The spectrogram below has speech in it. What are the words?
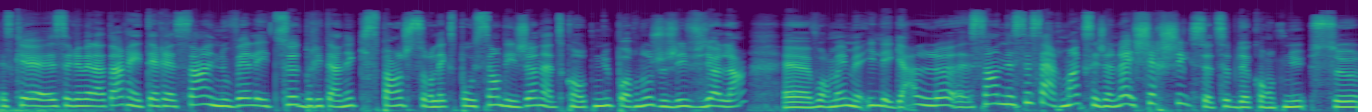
Est-ce que c'est révélateur intéressant, une nouvelle étude britannique qui se penche sur l'exposition des jeunes à du contenu porno jugé violent, euh, voire même illégal, là, sans nécessairement que ces jeunes-là aient cherché ce type de contenu sur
